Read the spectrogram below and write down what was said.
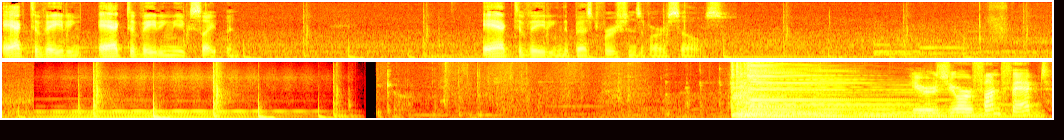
activating, activating the excitement, activating the best versions of ourselves. Here's your fun fact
